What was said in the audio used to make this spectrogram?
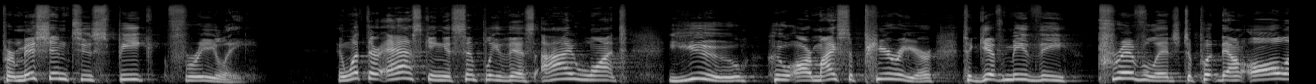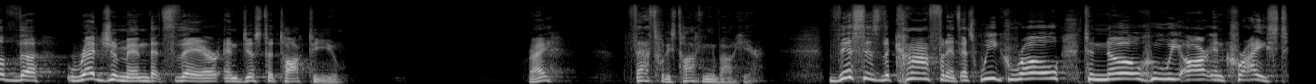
Permission to speak freely. And what they're asking is simply this I want you, who are my superior, to give me the privilege to put down all of the regimen that's there and just to talk to you. Right? That's what he's talking about here. This is the confidence as we grow to know who we are in Christ,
